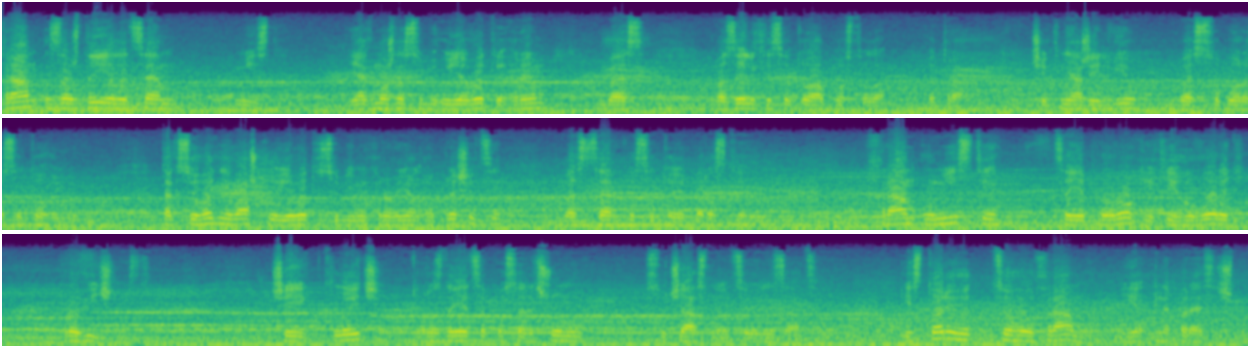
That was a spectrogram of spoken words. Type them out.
Храм завжди є лицем міста. Як можна собі уявити Рим без базиліки святого апостола Петра чи княжий Львів без собору святого Львова? Так сьогодні важко уявити собі мікрорайон Опришівці без церкви Святої Параскеви. Храм у місті це є пророк, який говорить про вічність, чий клич роздається посеред шуму сучасної цивілізації. Історія цього храму є непересічною.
